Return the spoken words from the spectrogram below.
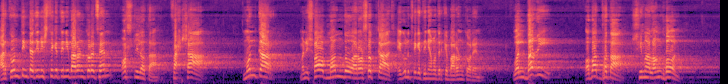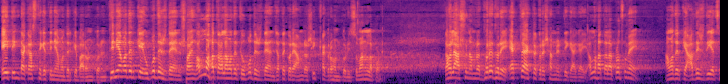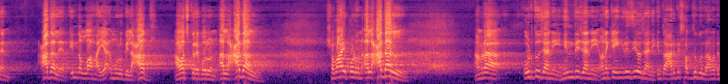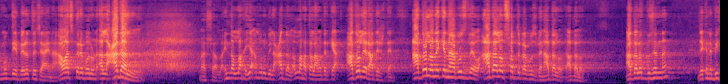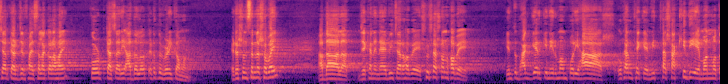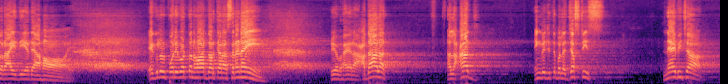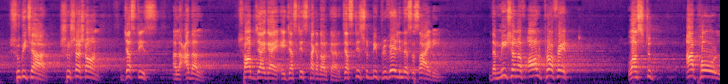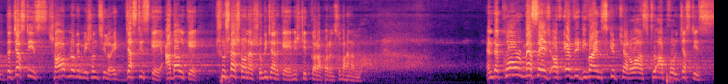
আর কোন তিনটা জিনিস থেকে তিনি বারণ করেছেন? অশ্লীলতা ফাহসা মনকার মানে সব মন্দ আর অসৎ কাজ, এগুলো থেকে তিনি আমাদেরকে বারণ করেন। ওয়াল বাগি, অবাধ্যতা, সীমা লঙ্ঘন, এই তিনটা কাজ থেকে তিনি আমাদেরকে বারণ করেন। তিনি আমাদেরকে উপদেশ দেন, স্বয়ং আল্লাহ তাআলা আমাদেরকে উপদেশ দেন, যাতে করে আমরা শিক্ষা গ্রহণ করি। সুবহানাল্লাহ পড়ে। তাহলে আসুন আমরা ধরে ধরে একটা একটা করে সামনের দিকে আগাই। আল্লাহ তাআলা প্রথমে আমাদেরকে আদেশ দিয়েছেন আদালের, ইন্নাল্লাহ ইয়ামুরু বিল আদ। আওয়াজ করে বলুন, আল আদাল। সবাই পড়ুন, আল আদাল। আমরা উর্দু জানি, হিন্দি জানি, অনেকে ইংরেজিও জানি, কিন্তু আরবি শব্দগুলো আমাদের মুখ দিয়ে বেরোতে চায় না। আওয়াজ করে বলুন, আল আদাল। আদাল। আল্লাহ আমাদেরকে আদলের আদেশ দেন। আদল অনেকে না বুঝলেও আদালত শব্দটা বুঝবেন, আদালত আদালত। আদালত বুঝেন না? যেখানে বিচার কার্যের ফয়সালা করা হয় কোর্ট কাচারি আদালত, এটা তো ভেরি কমন এটা শুনছেন না সবাই? আদালত, যেখানে ন্যায় বিচার হবে, সুশাসন হবে। কিন্তু ভাগ্যের কি নির্মম পরিহাস, ওখান থেকে মিথ্যা সাক্ষী দিয়ে মনমতো রায় দিয়ে দেয়া হয়। এগুলোর পরিবর্তন হওয়ার দরকার আছে না নাই? প্রিয় ভাইয়েরা, আদালত আল আদ ইংরেজিতে বলে জাস্টিস, ন্যায় বিচার, সুবিচার, সুশাসন জাস্টিস আল আদাল সব জায়গায় এই জাস্টিস থাকা দরকার। Justice should be prevailed in the society the mission of all prophet was to uphold the justice সব নবীর মিশন ছিল এই জাস্টিসকে আদালকে, সুশাসন আর সুবিচারকে নিশ্চিত করা পড়েন সুবাহান আল্লাহ And the core message of every divine scripture was to uphold justice.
